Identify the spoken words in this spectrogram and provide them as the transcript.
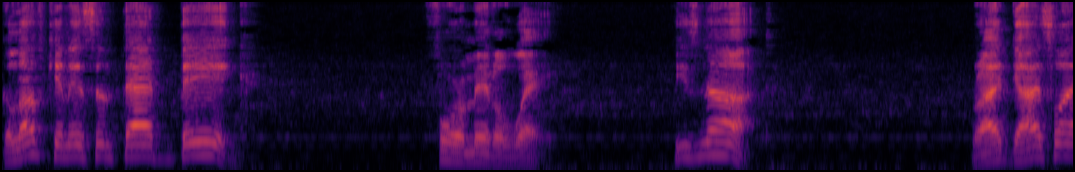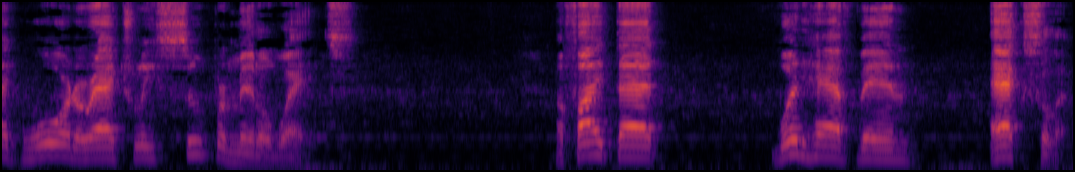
Golovkin isn't that big for a middleweight. He's not. Right? Guys like Ward are actually super middleweights. A fight that would have been excellent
